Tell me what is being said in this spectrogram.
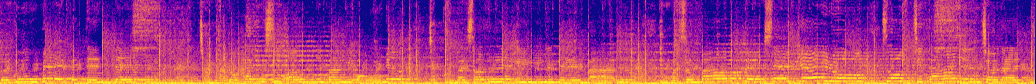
걸 고백할 텐데. 전화도 할 수 없는 밤이 오면 자꾸만 설레는 내 마음. 또 와서 마법의 세계로 손짓하는 전화기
